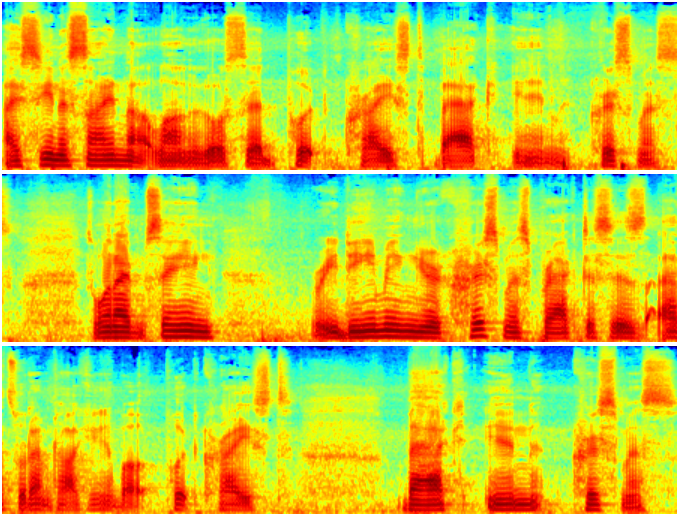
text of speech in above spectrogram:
I seen a sign not long ago said, put Christ back in Christmas. So when I'm saying redeeming your Christmas practices, that's what I'm talking about. Put Christ back in Christmas.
